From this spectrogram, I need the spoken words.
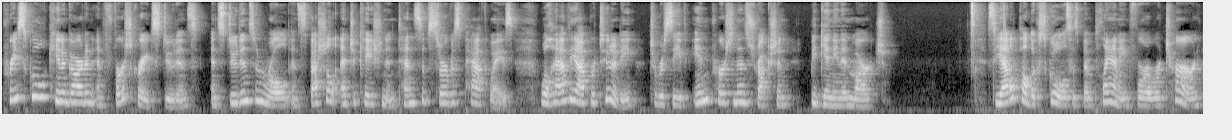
Preschool, kindergarten, and first grade students and students enrolled in special education intensive service pathways will have the opportunity to receive in-person instruction beginning in March. Seattle Public Schools has been planning for a return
